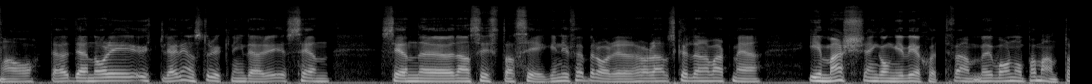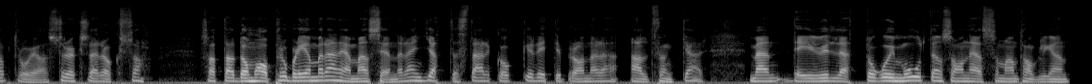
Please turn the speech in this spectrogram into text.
Ja, den har ytterligare en strykning där sen, sen eh, den sista segern i februari. skulle den varit med i mars en gång i V75. Det var nog på Mantorp tror jag. Ströks där också. Så att de har problem med den här, men sen är den jättestark och riktigt bra när allt funkar. Men det är ju lätt att gå emot en sån häst som antagligen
